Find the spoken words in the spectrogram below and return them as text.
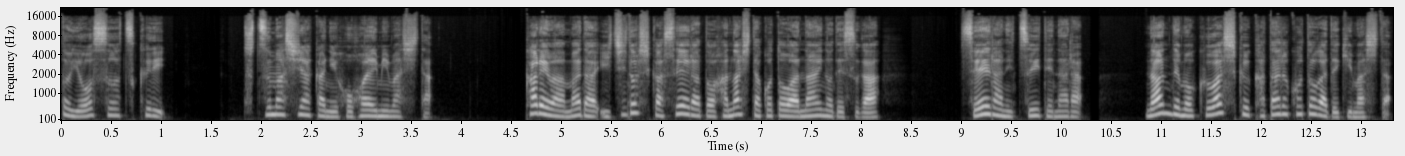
と様子を作り、つつましやかに微笑みました。彼はまだ一度しかセーラと話したことはないのですが、セーラについてなら何でも詳しく語ることができました。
